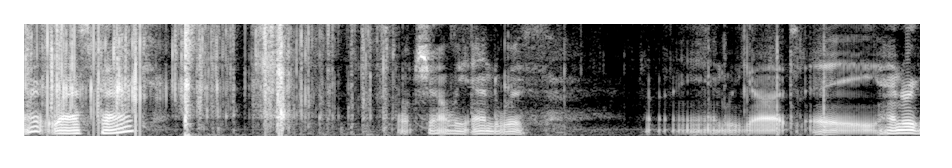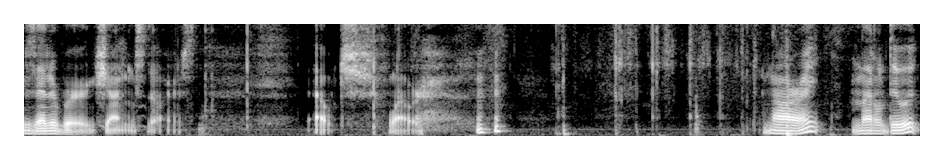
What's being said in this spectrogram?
Alright, last pack. What shall we end with? And we got a Henrik Zetterberg Shining Stars. Ouch, flower. Alright, that'll do it.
